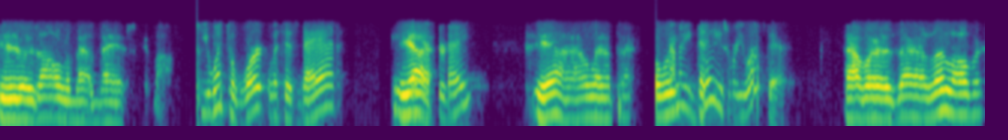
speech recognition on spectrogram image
and it was all about basketball. You went to work with his dad? Yeah. Day after day? Yeah, I went up there. How many days were you up there? I was there a little over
